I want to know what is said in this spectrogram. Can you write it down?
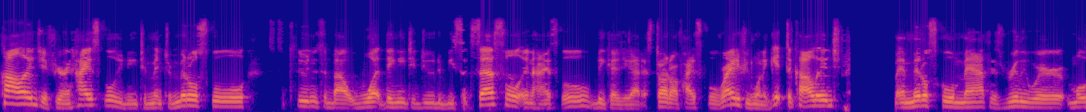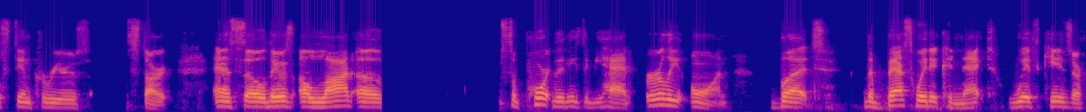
college. If you're in high school, you need to mentor middle school students about what they need to do to be successful in high school because you got to start off high school right if you want to get to college. And middle school math is really where most STEM careers start. And so there's a lot of support that needs to be had early on but the best way to connect with kids are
